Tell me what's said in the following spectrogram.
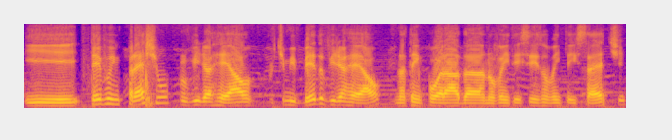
E teve um empréstimo pro Villarreal, time B do Villarreal na temporada 96-97,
